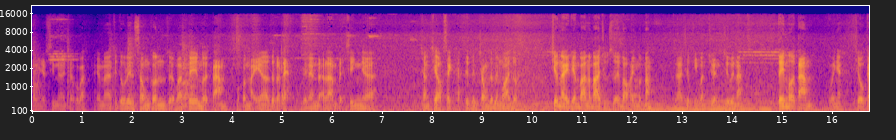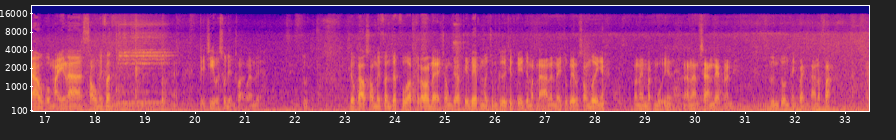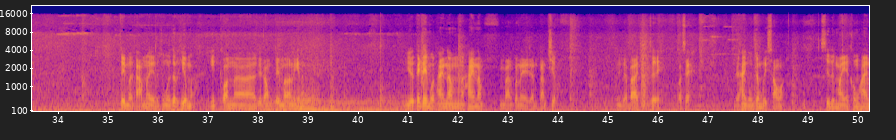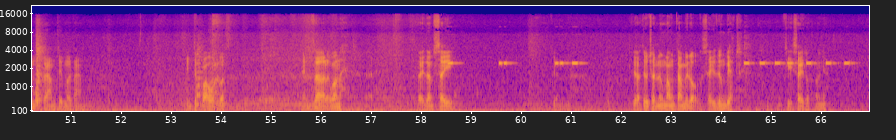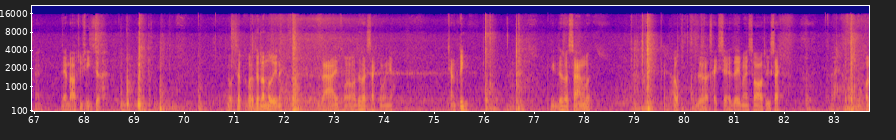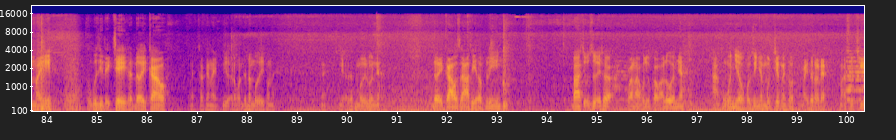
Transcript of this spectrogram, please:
Sau Nhật xin ờ, chào các bác. Em ờ, tiếp tục lên sóng con rửa bát TM8 Một con máy ờ, rất là đẹp. Bên em đã làm vệ sinh trắng trẻo, sạch đẹp từ bên trong ra bên ngoài rồi. Chiếc này thì em bán là 3 triệu rưỡi, bảo hành một năm. Giá chưa phí vận chuyển chưa bên nát TM8 các bác nhé Chiều cao của máy là 60 phân. Địa chỉ và số điện thoại của em đây. Chiều cao 60 phân, rất phù hợp cho các bác để trong các cái bếp mà chung cư thiết kế từ mặt đá lên đấy chủ bếp là 60 nhé con này mặt mũi đã làm sáng đẹp rồi này. Lưng tôn thành vách khá là phẳng. TM8 này nói chung là rất hiếm ít con à, cái dòng TM này ít lắm. nhớ cách đây một, hai năm hai năm, bán con này gần 8 triệu. Bây giờ 3 triệu rưỡi, quá rẻ. Để 2016 ạ. Series máy 0218 TM8 hình thức quá ổn luôn. Hiện giờ là các bác này thời gian sấy. Rửa tiêu chuẩn nước nóng 80 độ sấy riêng biệt. Chỉ sấy thôi thôi nhé. Đấy, đèn báo chương trình rửa nội thất còn rất là mới này. Giá của nó rất là sạch các bạn nhé. Trắng tinh. Đấy, nhìn rất là sáng luôn. Đấy, hốc rửa sạch sẽ dây mai so thứ sạch. Đấy, một con máy không có gì để chê cả đời cao. Đấy, các cái này nhựa nó còn rất là mới con này. Này nhựa rất mới luôn nhé đời cao giá thì hợp lý. 3 triệu rưỡi thôi ạ. Bác nào có nhu cầu alo em nhé hàng không có nhiều có duy nhất một chiếc này thôi. Máy rất là đẹp mã số 9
